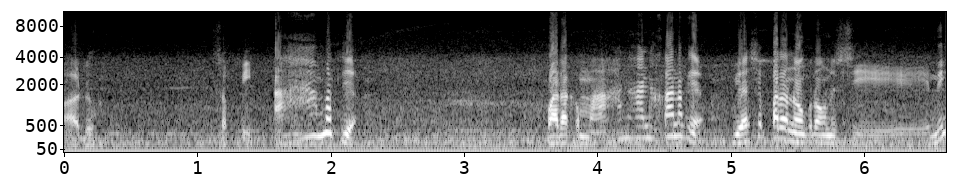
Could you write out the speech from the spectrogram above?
Aduh, sepi amat ya. Pada ke mana anak-anak ya? Biasa pada nongkrong di sini.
